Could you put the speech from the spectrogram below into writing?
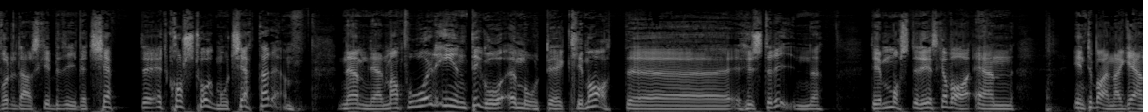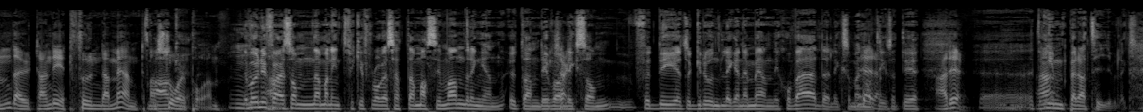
Wolodarski bedriver ett, ett korståg mot kättare. Nämligen man får inte gå emot klimathysterin. Hysterin. det, måste, det ska vara en, inte bara en agenda utan det är ett fundament man Ah, står okej. på. Det var ungefär som när man inte fick ifrågasätta massinvandringen utan det var Exakt. liksom, för det är ett grundläggande människovärde liksom, eller Det är någonting, så att det är Ja, det. eh, ett Ja. imperativ. Liksom.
